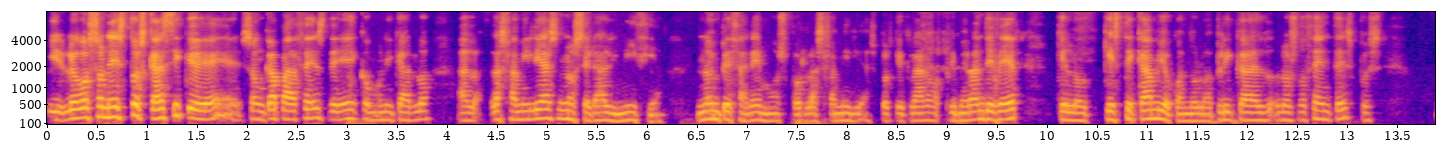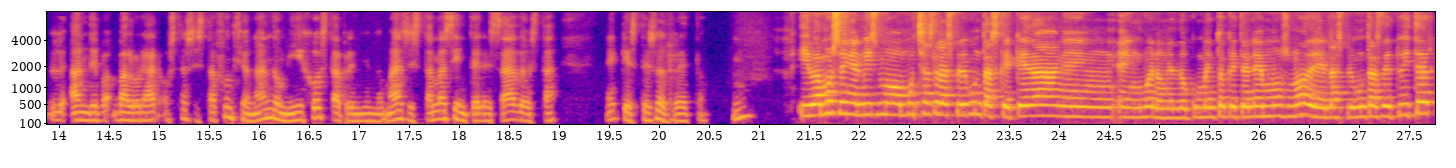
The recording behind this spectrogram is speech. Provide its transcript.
Y luego son estos casi que son capaces de comunicarlo a las familias, no será al inicio no empezaremos por las familias, porque claro, primero han de ver que, lo, que este cambio, cuando lo aplican los docentes, pues han de valorar, ostras, está funcionando, mi hijo está aprendiendo más, está más interesado, está, ¿eh? que este es el reto. Y vamos en el mismo, muchas de las preguntas que quedan en, bueno, en el documento que tenemos, ¿no? De las preguntas de Twitter,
